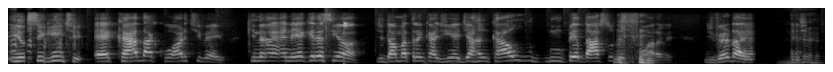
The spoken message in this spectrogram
e o seguinte, é cada corte, velho, que não é nem aquele assim, ó, de dar uma trancadinha, de arrancar um pedaço dedo fora, velho. De verdade.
